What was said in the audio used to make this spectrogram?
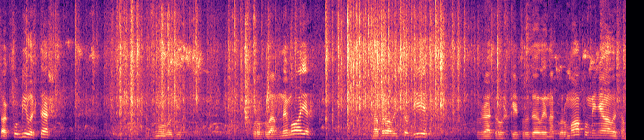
Так, по білих теж молоді проблем немає. Набрав і собі. Вже трошки продали на корма, поміняли там.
